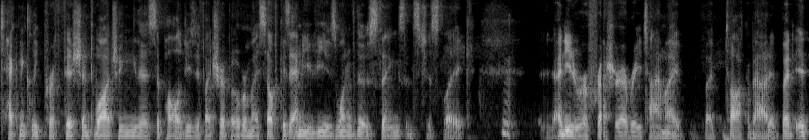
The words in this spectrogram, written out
technically proficient watching this. Apologies if I trip over myself because MEV is one of those things that's just like mm. I need a refresher every time I, I talk about it. But it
